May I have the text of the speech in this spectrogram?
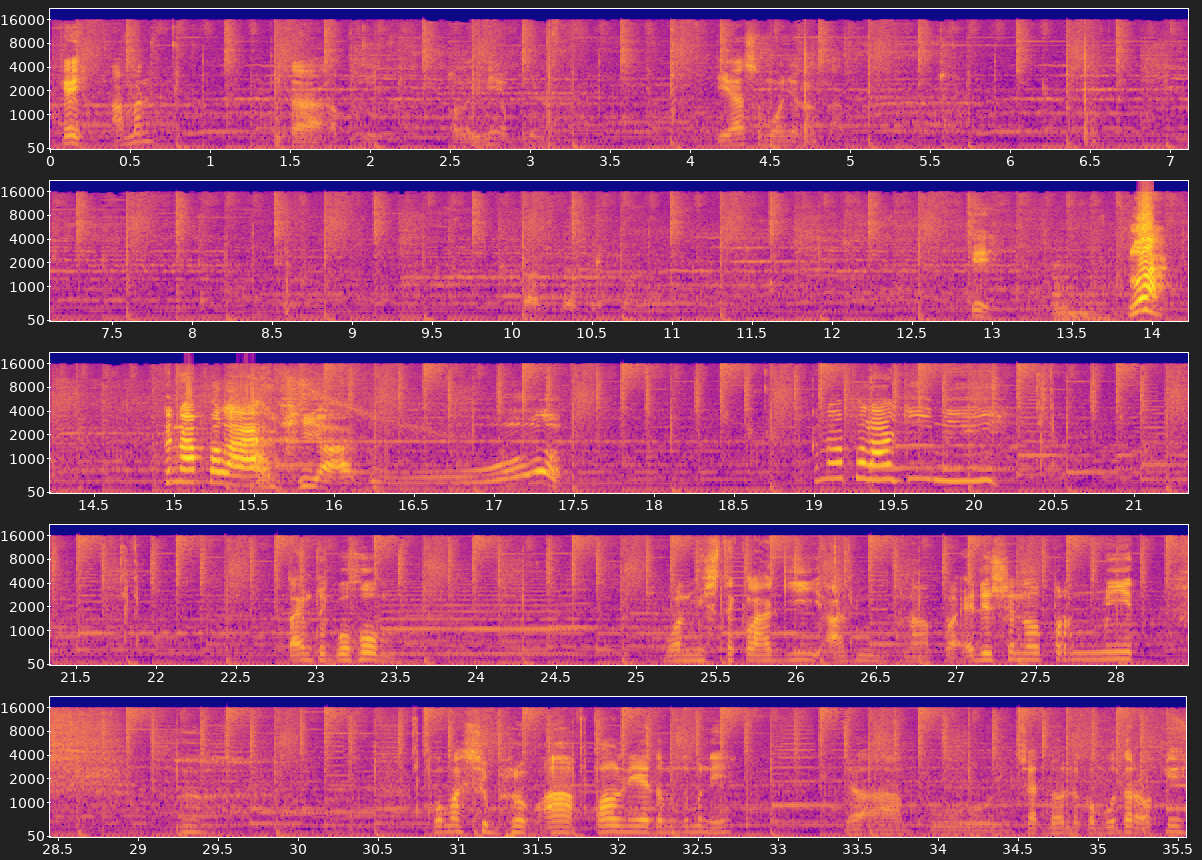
Oke, aman. Kita upload. Kalau ini upload. Ya, semuanya lengkap. Oke. Lah. Kenapa lagi? Aduh. Kenapa lagi nih? Time to go home. One mistake lagi. Aduh, kenapa? Additional permit. Kok masih belum apal nih ya temen-temen ya? Ya ampun. Shutdown the komputer, oke. Okay.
